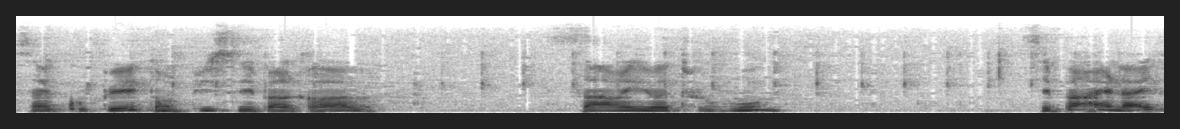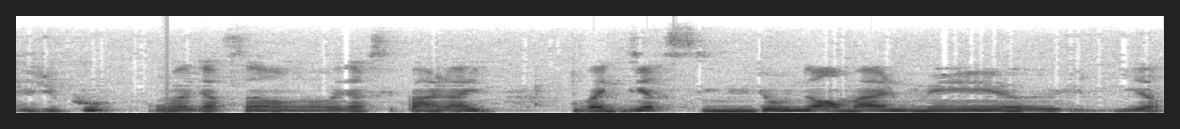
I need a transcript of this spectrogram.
ça a coupé, tant pis, c'est pas grave. Ça arrive à tout le monde. C'est pas un live du coup, on va dire ça, on va dire que c'est pas un live. on va dire c'est une vidéo normale, mais euh, je veux dire,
